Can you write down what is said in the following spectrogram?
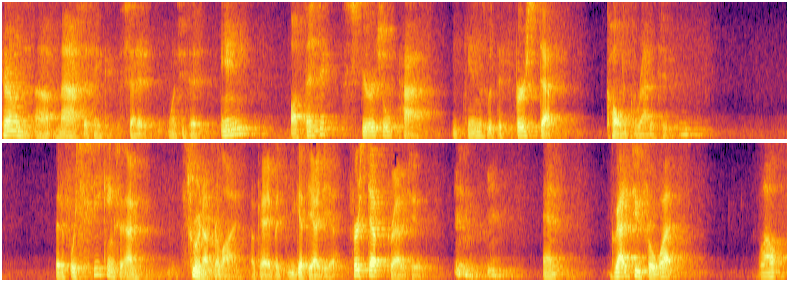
Carolyn uh, Myss, I think, said it when she said, Any authentic spiritual path begins with the first step called gratitude. Mm-hmm. That if we're seeking, I'm screwing up her line, okay, but you get the idea. First step, gratitude. and gratitude for what? Well,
